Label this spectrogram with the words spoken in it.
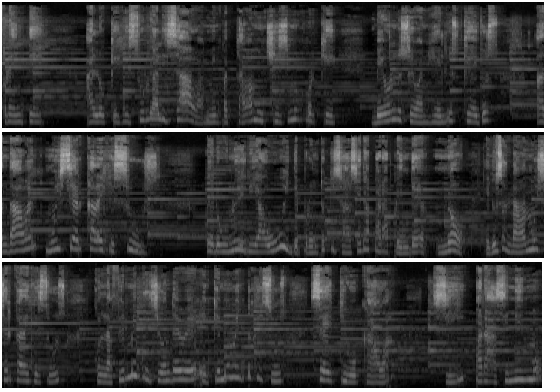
frente a lo que Jesús realizaba. Me impactaba muchísimo porque veo en los evangelios que ellos andaban muy cerca de Jesús, pero uno diría, uy, de pronto quizás era para aprender. No, ellos andaban muy cerca de Jesús con la firme intención de ver en qué momento Jesús se equivocaba, ¿sí? Para mismo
